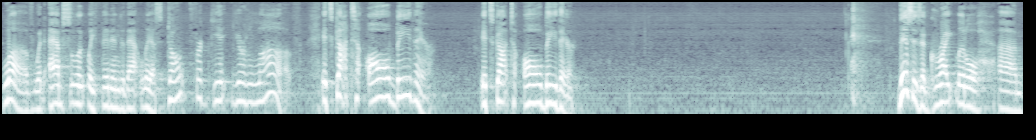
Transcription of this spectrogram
love would absolutely fit into that list. Don't forget your love. It's got to all be there. It's got to all be there. This is a great little, um,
